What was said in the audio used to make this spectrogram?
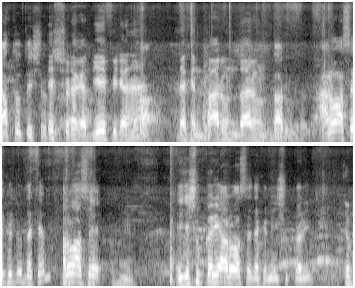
মাত্র তেইশশো টাকা। তেইশশো টাকা বিএপিটা হ্যাঁ? হ্যাঁ। দেখেন দারুণ দারুণ দারুণ আরও আছে খেজুর দেখেন? আরও আছে। এই যে শুকারি আরও আছে দেখেন এই শুকারি চুপ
